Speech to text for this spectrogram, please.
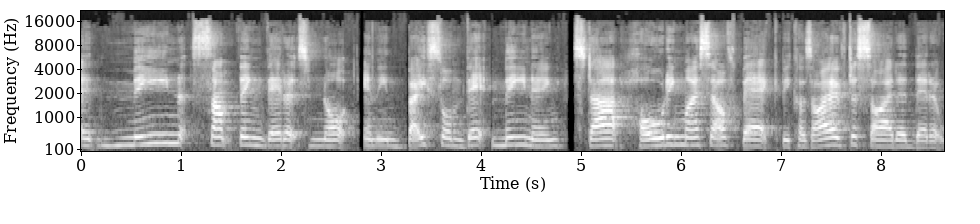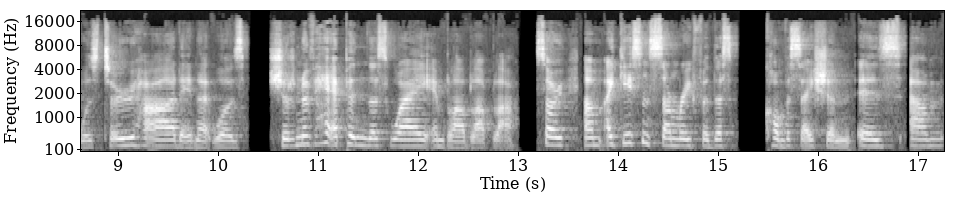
it mean something that it's not. And then, based on that meaning, start holding myself back because I've decided that it was too hard and it was shouldn't have happened this way and blah blah blah so um, i guess in summary for this conversation is um,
